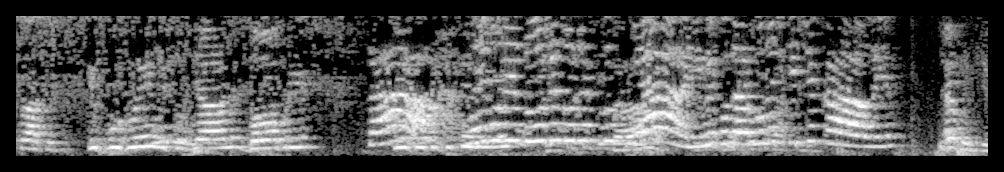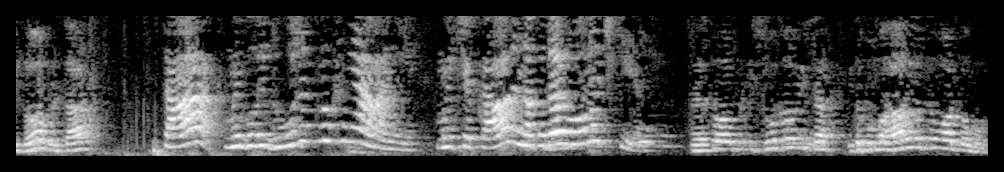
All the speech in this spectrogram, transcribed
Запитати, чи пугливі, слухняні, добрі? Так, ми були дуже-дуже слухняні, ми подаруночки чекали. Дебленькі, добрі, так? Так, ми були дуже слухняні. Ми чекали на подаруночки. Це добре. І слухалися, і допомагали одне одному.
